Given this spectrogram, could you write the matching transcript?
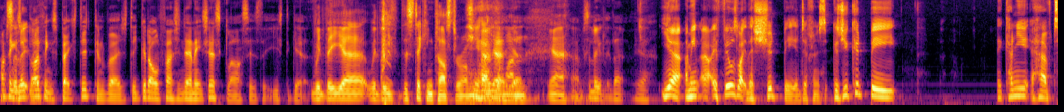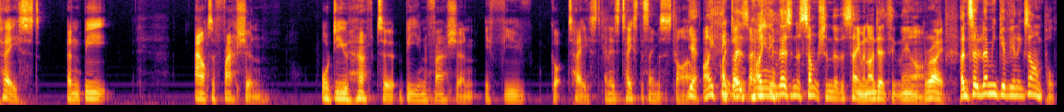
I think. I think specs did converge. The good old fashioned NHS glasses that you used to get. With the uh, with the, the sticking plaster on Yeah. over Yeah, one, yeah. Absolutely, that yeah. Yeah, I mean, uh, it feels like there should be a difference because you could be. Can you have taste and be out of fashion or do you have to be in fashion if you've got taste? And is taste the same as style? Yeah, I think don't- there's. I, mean- think there's an assumption they're the same, and I don't think they are. Right. And so let me give you an example.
